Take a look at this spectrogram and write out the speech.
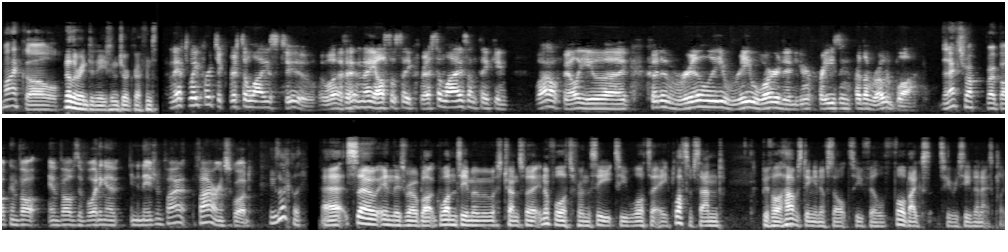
Michael. Another Indonesian drug reference. And they have to wait for it to crystallize too. Well, And they also say crystallize. I'm thinking, wow, Phil, you uh, could have really reworded your phrasing for the roadblock. The next rock roadblock invol- involves avoiding an Indonesian fire- firing squad. Exactly. Uh, so, in this roadblock, one team member must transfer enough water from the sea to water a plot of sand before harvesting enough salt to fill four bags to receive the next clue.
